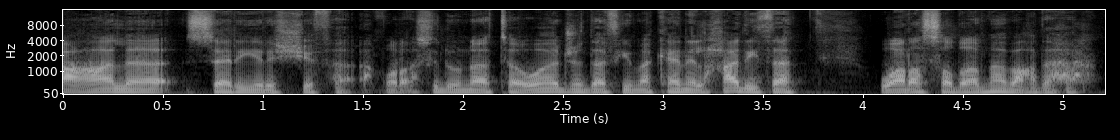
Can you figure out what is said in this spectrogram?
على سرير الشفاء. مراسلنا تواجد في مكان الحادثة ورصد ما بعدها.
